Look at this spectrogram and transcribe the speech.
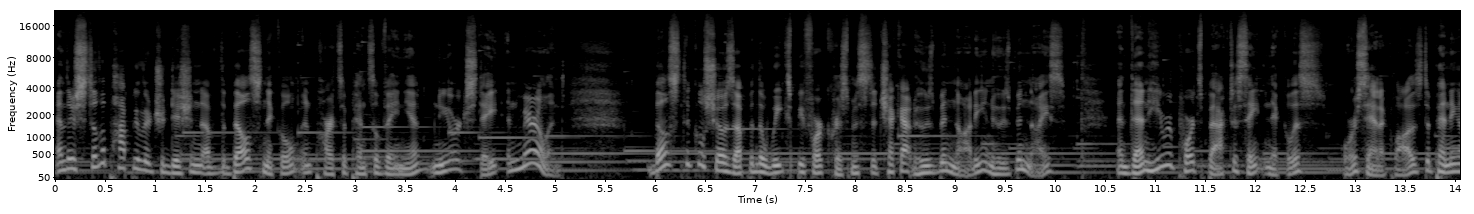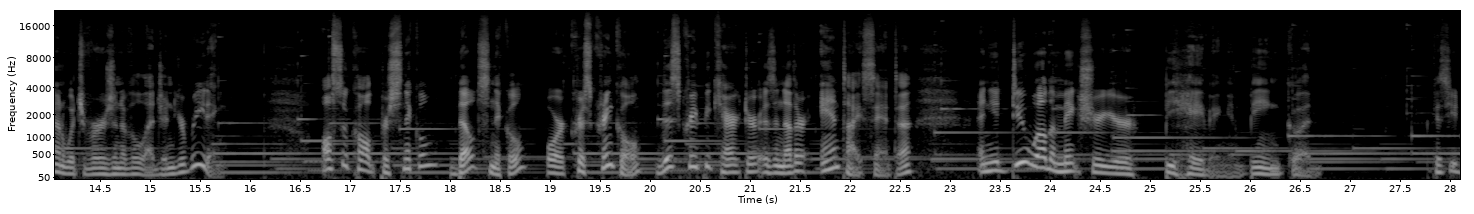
and there's still a popular tradition of the Belsnickel in parts of Pennsylvania, New York State, and Maryland. Belsnickel shows up in the weeks before Christmas to check out who's been naughty and who's been nice, and then he reports back to St. Nicholas or Santa Claus, depending on which version of the legend you're reading. Also called Persnickel, Beltsnickel, or Kris Krinkle, this creepy character is another anti Santa, and you do well to make sure you're behaving and being good. Because you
